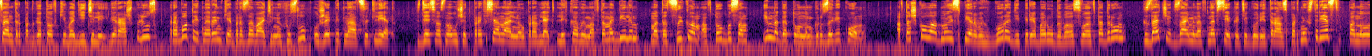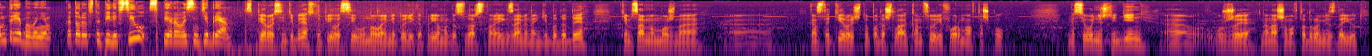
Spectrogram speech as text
Центр подготовки водителей «Вираж Плюс» работает на рынке образовательных услуг уже 15 лет. Здесь вас научат профессионально управлять легковым автомобилем, мотоциклом, автобусом и многотонным грузовиком. Автошкола одной из первых в городе переоборудовала свой автодром к сдаче экзаменов на все категории транспортных средств по новым требованиям, которые вступили в силу с 1 сентября. С 1 сентября вступила в силу новая методика приема государственного экзамена ГИБДД. Тем самым можно э, констатировать, что подошла к концу реформа автошкол. На сегодняшний день э, уже на нашем автодроме сдают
